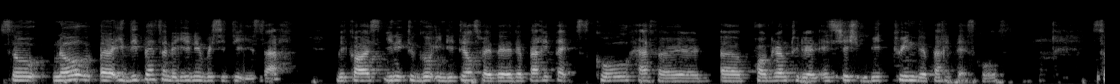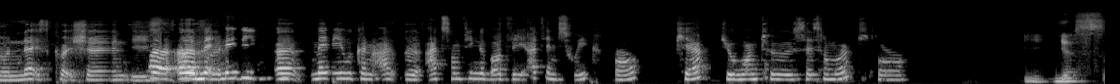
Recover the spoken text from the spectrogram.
So no, uh, it depends on the university itself because you need to go in details whether the ParisTech school have a, a program to do an exchange between the ParisTech schools. So next question is uh, uh, maybe uh, maybe we can add, uh, add, something about the Athens week or Pierre, do you want to say some words or? Yes,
